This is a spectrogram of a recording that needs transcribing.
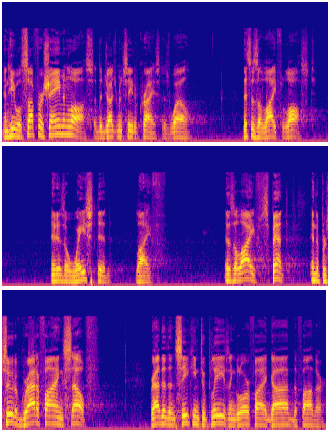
And he will suffer shame and loss at the judgment seat of Christ as well. This is a life lost. It is a wasted life. It is a life spent in the pursuit of gratifying self rather than seeking to please and glorify God the Father.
